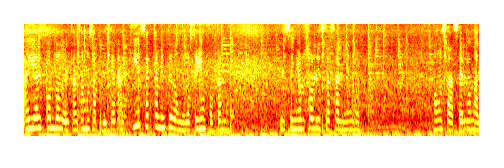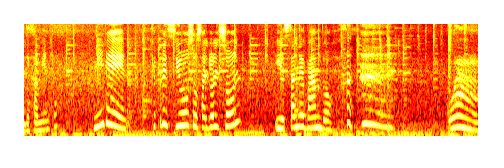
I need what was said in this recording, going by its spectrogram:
Ahí al fondo lo alcanzamos a apreciar. Aquí exactamente donde lo estoy enfocando. El señor sol está saliendo. Vamos a hacerle un alejamiento Miren, qué precioso. Salió el sol y está nevando. ¡Wow!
